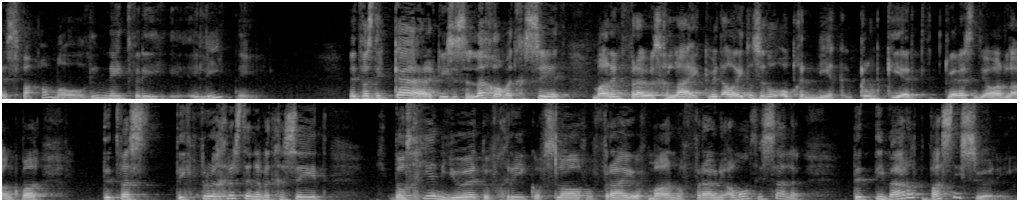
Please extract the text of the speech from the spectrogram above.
is vir almal, nie net vir die elite nie. Dit was die kerk, Jesus se liggaam wat gesê het man en vrou is gelyk. Jy weet al het ons dit al opgeneek 'n klomp keer 2000 jaar lank, maar dit was die vroeë Christene wat gesê het daar's geen Jood of Griek of slaaf of vry of man of vrou nie, almal is dieselfde. Dit die wêreld was nie so nie.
